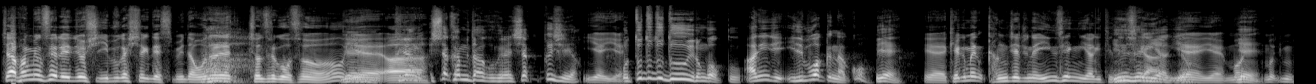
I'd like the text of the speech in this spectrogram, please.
자 박명수의 라디오 쇼 2부가 시작이 됐습니다 오늘의 전설 고수 예. 예, 아, 그냥 시작합니다 하고 그냥 시작 끝이에요. 예, 예. 뭐 뚜두두두 이런 거 없고. 아니 이제 1부가 끝났고 예. 예, 개그맨 강재준의 인생 이야기 듣는 인생 시간. 이야기요? 예, 예. 뭐, 예. 뭐, 좀,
